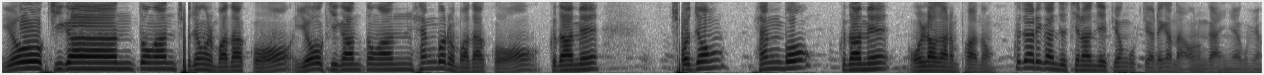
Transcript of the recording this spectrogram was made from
요 기간 동안 조정을 받았고 요 기간 동안 횡보를 받았고 그 다음에 조정 횡보 그 다음에 올라가는 파동 그 자리가 이제 지난주에 변곡 자리가 나오는 거 아니냐고요?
